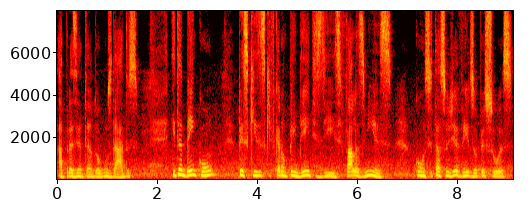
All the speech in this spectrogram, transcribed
apresentando alguns dados e também com pesquisas que ficaram pendentes de falas minhas com citações de eventos ou pessoas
